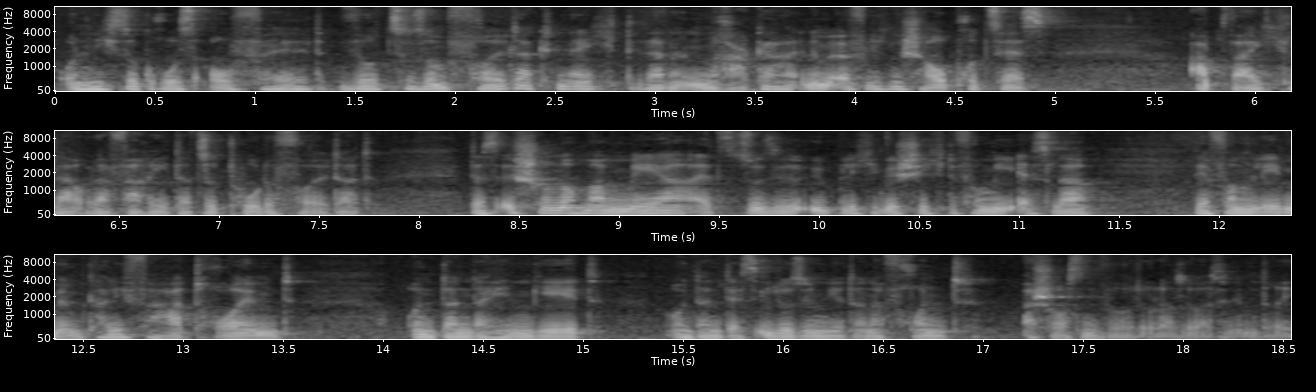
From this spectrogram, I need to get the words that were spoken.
und nicht so groß auffällt, wird zu so einem Folterknecht, der dann einen Racker in einem öffentlichen Schauprozess Abweichler oder Verräter zu Tode foltert. Das ist schon noch mal mehr als so diese übliche Geschichte vom ISler, der vom Leben im Kalifat träumt und dann dahin geht und dann desillusioniert an der Front erschossen wird oder sowas in dem Dreh.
